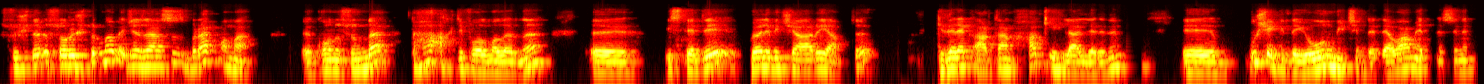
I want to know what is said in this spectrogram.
suçları soruşturma ve cezasız bırakmama e, konusunda daha aktif olmalarını e, istedi. Böyle bir çağrı yaptı. Giderek artan hak ihlallerinin e, bu şekilde yoğun biçimde devam etmesinin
